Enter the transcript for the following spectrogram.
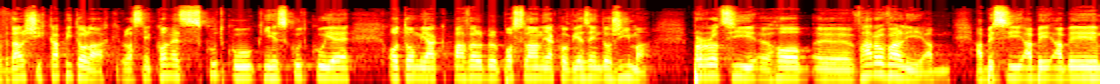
v dalších kapitolách. Vlastně konec skutku, knihy skutku je o tom, jak Pavel byl poslán jako vězeň do Říma. Proroci ho eh, varovali, aby, si, aby, aby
